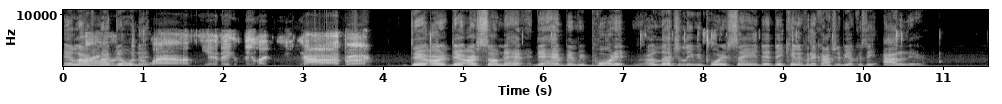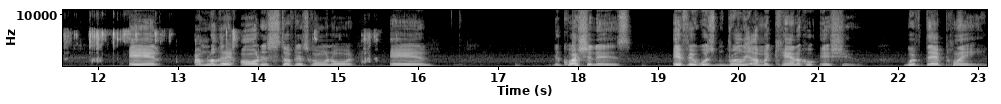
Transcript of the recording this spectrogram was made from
and a lot of them not doing that. Wow. Yeah, they they like nah, bro. There are there are some that ha- that have been reported, allegedly reported, saying that they can't wait for their contract to be up because they out of there. And I'm looking at all this stuff that's going on, and the question is, if it was really a mechanical issue with that plane,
